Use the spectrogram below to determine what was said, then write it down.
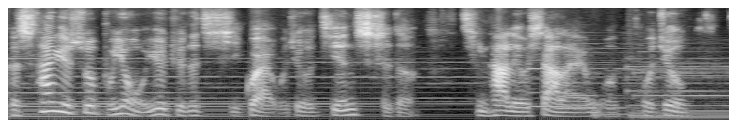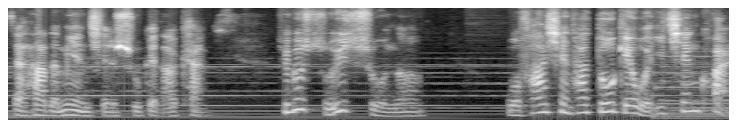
可是他越说不用，我越觉得奇怪，我就坚持的请他留下来，我我就在他的面前数给他看。结果数一数呢，我发现他多给我一千块。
